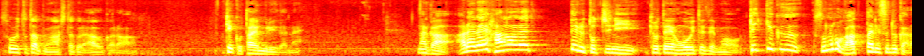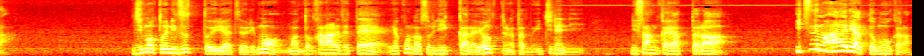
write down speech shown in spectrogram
そういう人多分明日くらい会うから結構タイムリーだね。なんかあれね離れてる土地に拠点を置いてても結局その方があったりするから地元にずっといるやつよりも、まあ、離れてていや今度遊びに行くからよっていうのが多分1年に23回あったらいつでも会えるやって思うから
